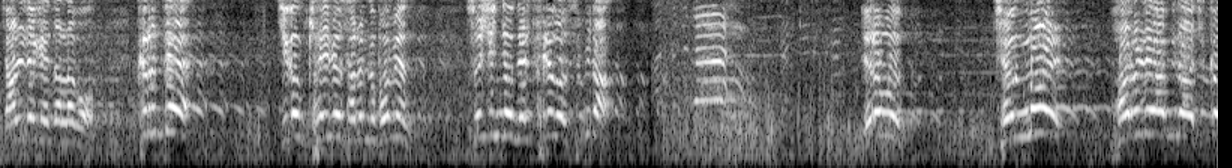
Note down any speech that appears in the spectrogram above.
잘 내게 해달라고. 그런데 지금 KBS 하는 거 보면 수신료 낼 필요가 없습니다. 여러분, 정말 화를 내야 합니다, 지금.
